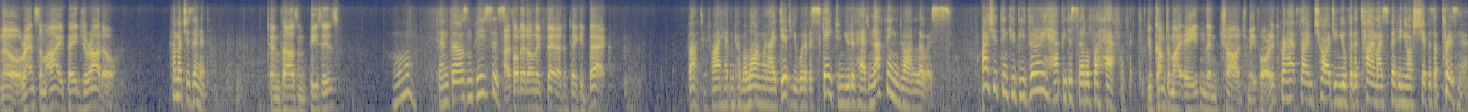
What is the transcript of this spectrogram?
No, ransom I paid Gerardo. How much is in it? 10,000 pieces. Oh, 10,000 pieces. I thought it only fair to take it back. But if I hadn't come along when I did, he would have escaped and you'd have had nothing, Don Luis. I should think you'd be very happy to settle for half of it. You come to my aid and then charge me for it. Perhaps I'm charging you for the time I spent in your ship as a prisoner.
